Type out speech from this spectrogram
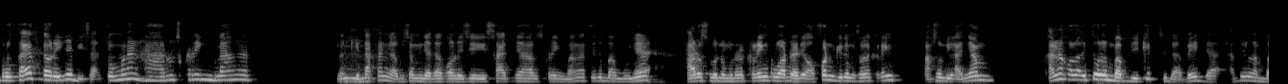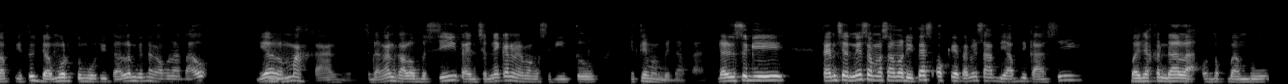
Menurut saya teorinya bisa, cuman harus kering banget. Dan Hmm. kita kan nggak bisa menjaga kondisi site-nya harus kering banget. Itu bambunya Ya. harus benar-benar kering keluar dari oven gitu. Misalnya kering, langsung dianyam. Karena kalau itu lembab dikit sudah beda. Tapi lembab itu jamur tumbuh di dalam kita nggak pernah tahu. Dia Hmm. lemah kan. Sedangkan kalau besi tensionnya kan memang segitu. Itu yang membedakan. Dari segi tensionnya sama-sama dites oke, tapi saat di aplikasi banyak kendala untuk bambu.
